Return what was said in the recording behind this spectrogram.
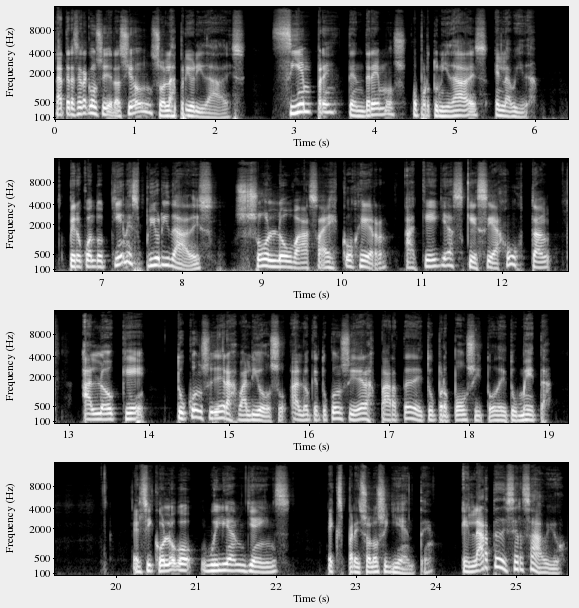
La tercera consideración son las prioridades. Siempre tendremos oportunidades en la vida, pero cuando tienes prioridades, solo vas a escoger aquellas que se ajustan a lo que tú consideras valioso, a lo que tú consideras parte de tu propósito, de tu meta. El psicólogo William James expresó lo siguiente, el arte de ser sabio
